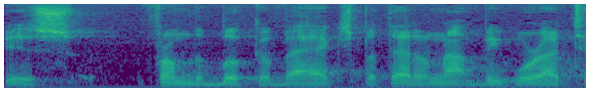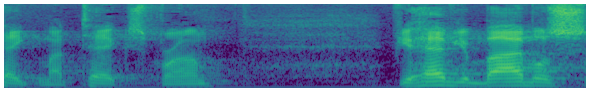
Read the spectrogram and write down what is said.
is from the book of Acts, but that'll not be where I take my text from. If you have your Bibles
